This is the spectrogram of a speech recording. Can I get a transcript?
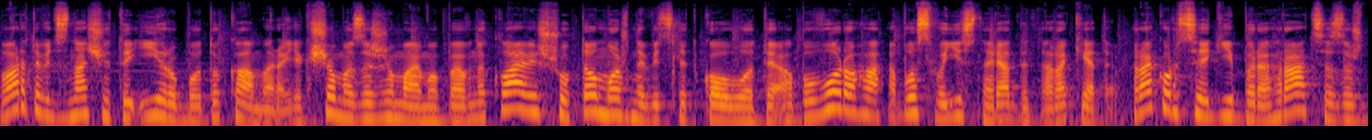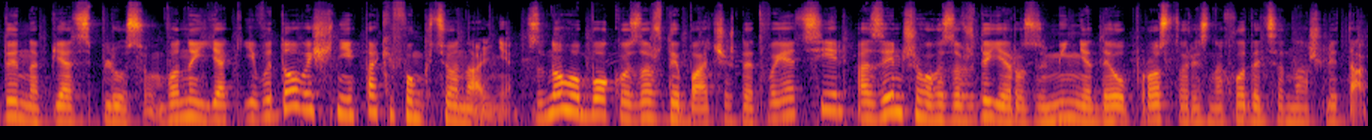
Варто відзначити і роботу камери. Якщо ми зажимаємо певну клавішу, то можна відслідковувати або ворога, або свої снаряди та ракети. Ракурси, які бере гра, це завжди на 5 з плюсом. Вони як і видовищні, так і функціональні. З одного боку завжди бачиш, де твоя ціль, а з іншого завжди є розуміння, де у просторі знаходиться наш літак.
